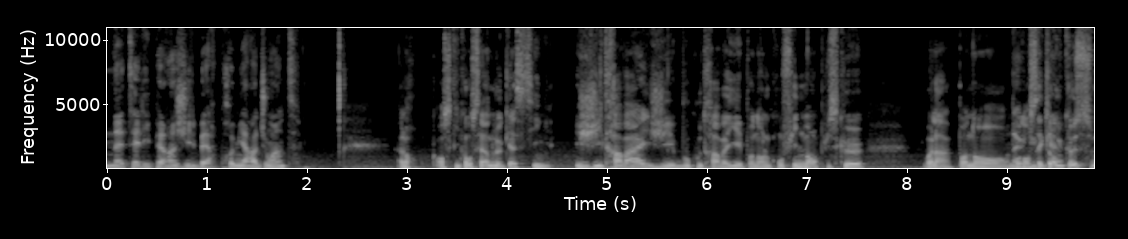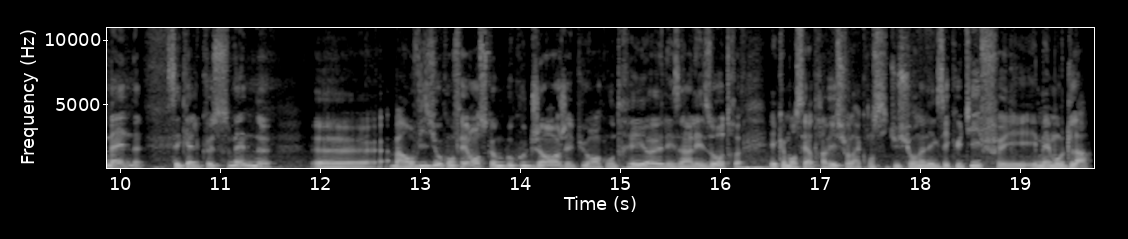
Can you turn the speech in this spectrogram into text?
Nathalie Perrin-Gilbert, première adjointe? Alors, en ce qui concerne le casting, j'y travaille, j'y ai beaucoup travaillé pendant le confinement, puisque voilà, pendant, pendant ces quelques semaines, ces quelques semaines euh, bah, en visioconférence, comme beaucoup de gens, j'ai pu rencontrer euh, les uns les autres et commencer à travailler sur la constitution d'un exécutif et, même au-delà.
